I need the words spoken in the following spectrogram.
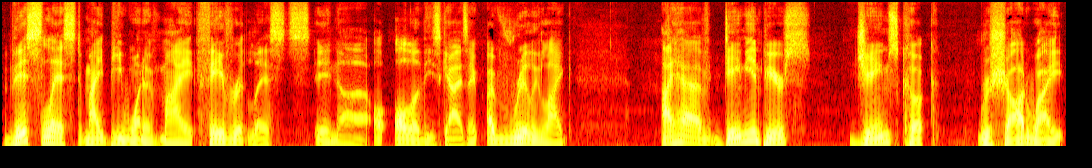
This list might be one of my favorite lists in uh, all- of these guys. I, I really like. I have Dameon Pierce, James Cook, Rachaad White,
